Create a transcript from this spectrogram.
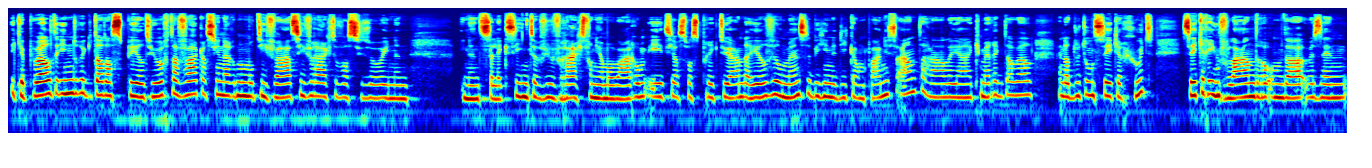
Ik heb wel de indruk dat dat speelt. Je hoort dat vaak als je naar de motivatie vraagt of als je zo in een, in een selectieinterview vraagt van ja, maar waarom ETIAS, wat spreekt u aan? Dat heel veel mensen beginnen die campagnes aan te halen. Ja, ik merk dat wel. En dat doet ons zeker goed. Zeker in Vlaanderen, omdat we zijn,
